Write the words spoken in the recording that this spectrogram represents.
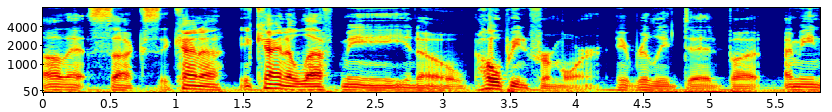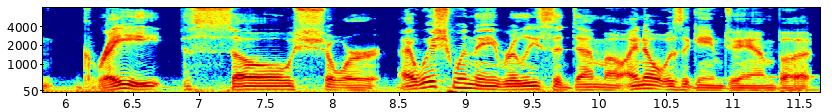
Oh, that sucks. It kind of it kind of left me, you know, hoping for more. It really did, but I mean, great, just so short. I wish when they release a demo, I know it was a game jam, but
